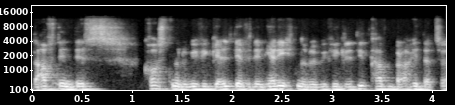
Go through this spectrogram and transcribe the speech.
darf denn das kosten oder wie viel Geld darf ich denn herrichten oder wie viele Kreditkarten brauche ich dazu?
